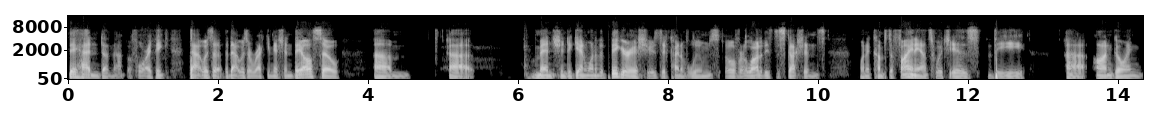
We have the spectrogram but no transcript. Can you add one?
they hadn't done that before. I think that was a that was a recognition. They also um, uh, mentioned again one of the bigger issues that kind of looms over a lot of these discussions when it comes to finance, which is the uh, ongoing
